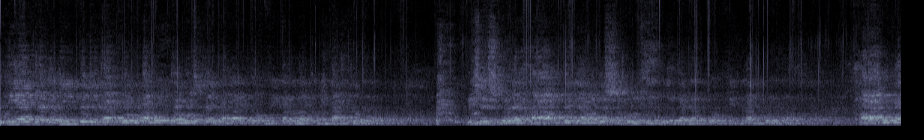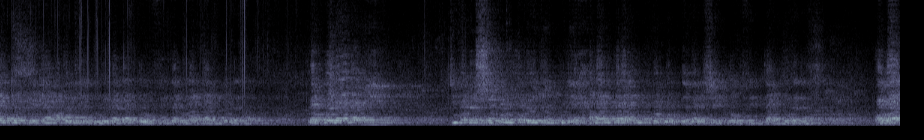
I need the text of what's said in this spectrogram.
দুনিয়ায় যতদিন বেঁচে থাকব গুণামুক্ত অবস্থায় থাকার তৌফিক আল্লাহ তুমি দান করে দাও। বিশেষ করে হারাম থেকে আমাদের সকলকে দূরে থাকার তৌফিক দান করে দাও। হারাম উপার্জন থেকে আমাদেরকে দূরে থাকার তৌফিক আল্লাহ দান করে দাও। রব্বুল আগামী জীবনের সকল প্রয়োজন করে হারাম করা পূর্ণ করতে পারে, সেই তৌফিক দান করে দাও। অভাব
